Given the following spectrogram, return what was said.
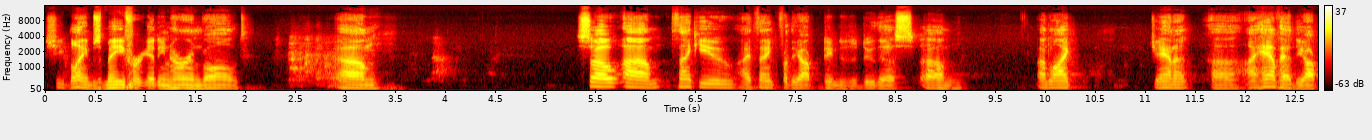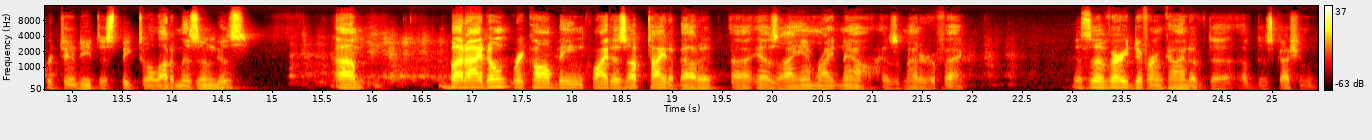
She blames me for getting her involved. Um, so, um, thank you, I think, for the opportunity to do this. Um, unlike Janet, uh, I have had the opportunity to speak to a lot of Mzungas, um, but I don't recall being quite as uptight about it uh, as I am right now, as a matter of fact. It's a very different kind of, uh, of discussion.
